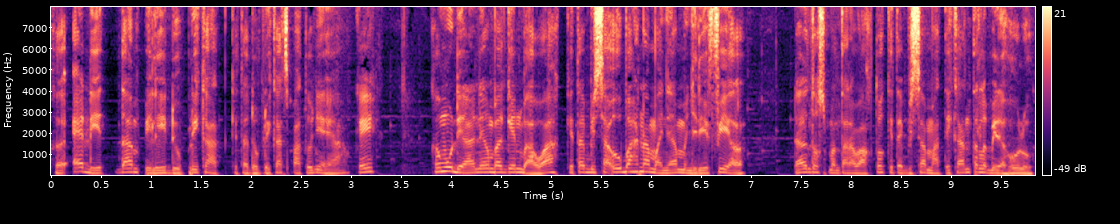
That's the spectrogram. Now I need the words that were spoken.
ke edit dan pilih duplikat. Kita duplikat sepatunya ya, oke? Kemudian yang bagian bawah kita bisa ubah namanya menjadi fill. Dan untuk sementara waktu kita bisa matikan terlebih dahulu.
